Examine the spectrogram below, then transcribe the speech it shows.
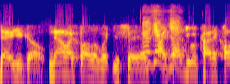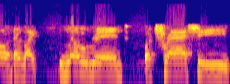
There you go. Now I follow what you're saying. Okay, I yeah. thought you were kind of calling her like low rent or trashy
